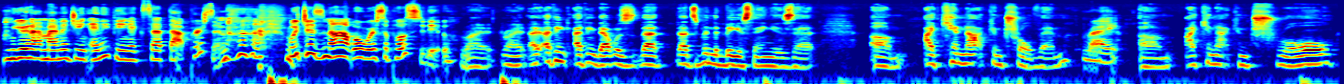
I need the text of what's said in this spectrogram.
you're not managing anything except that person, which is not what we're supposed to do. Right, right. I, I think I think that was that that's been the biggest thing is that um, I cannot control them. Right. Um, I cannot control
